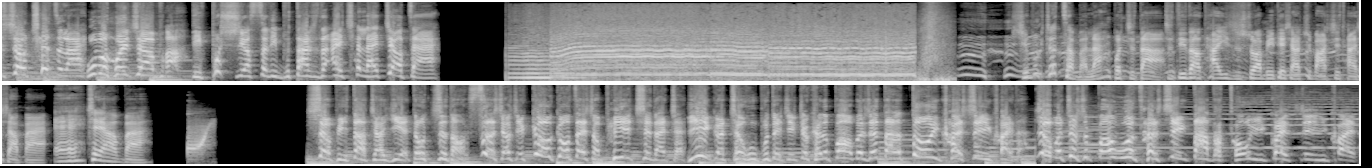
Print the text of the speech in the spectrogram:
小圈子来，我们回家吧。你不需要司令部大人的爱称来叫载。徐梦哲怎么了？不知道，只听到他一直说明天想去马戏团上班。哎，这样吧，想必大家也都知道，色小姐高高在上，脾气难整，一个称呼不对劲，就可能把我们人打得东一块西一块的，要么就是把我的心打的东一块西一块的。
